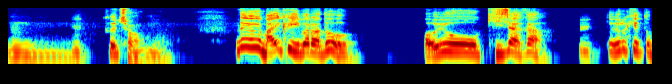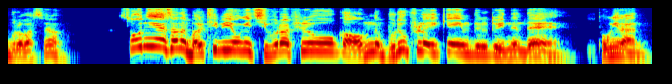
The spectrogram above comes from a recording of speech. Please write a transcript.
음, 음. 그렇죠. 뭐. 근데 여기 마이크 이바라도 어, 요 기자가 음. 또 이렇게 또 물어봤어요. 소니에서는 멀티 비용이 지불할 필요가 없는 무료 플레이 게임들도 있는데 동일한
